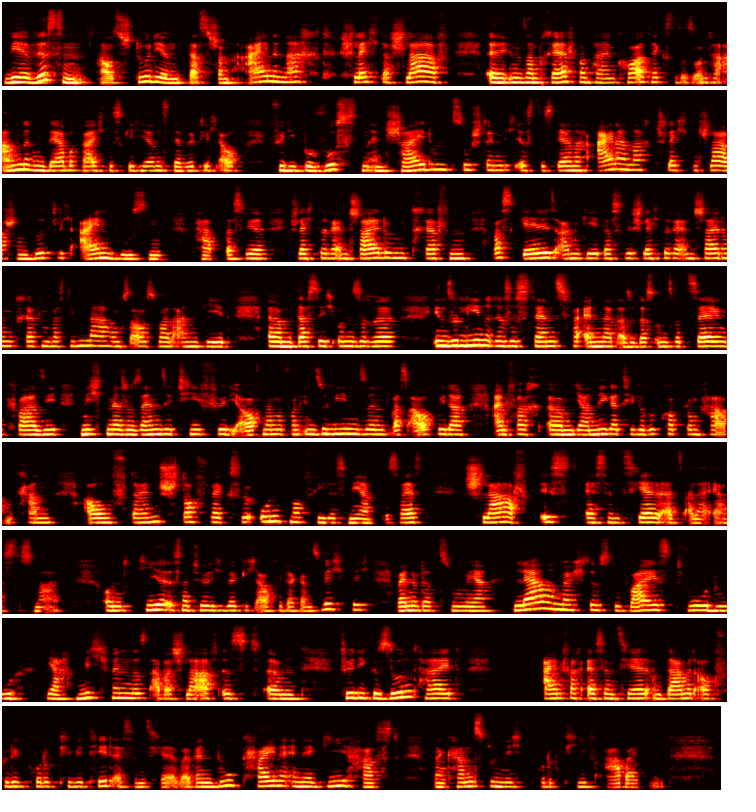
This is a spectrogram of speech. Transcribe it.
Wir wissen aus Studien, dass schon eine Nacht schlechter Schlaf äh, in unserem präfrontalen Kortex, das ist unter anderem der Bereich des Gehirns, der wirklich auch für die bewussten Entscheidungen zuständig ist, dass der nach einer Nacht schlechten Schlaf schon wirklich Einbußen hat, dass wir schlechtere Entscheidungen treffen, was Geld angeht, dass wir schlechtere Entscheidungen treffen, was die Nahrungsauswahl angeht, ähm, dass sich unsere Insulinresistenz verändert, also dass unsere Zellen quasi nicht mehr so sensitiv für die Aufnahme von Insulin sind, was auch wieder einfach ähm, ja negative Rückkopplung haben kann auf deinen Stoffwechsel und noch vieles mehr. Das heißt, Schlaf ist essentiell als allererstes Mal. Und hier ist natürlich wirklich auch wieder ganz wichtig, wenn du dazu mehr lernen möchtest, du weißt, wo du ja mich findest, aber Schlaf ist ähm, für die Gesundheit einfach essentiell und damit auch für die Produktivität essentiell, weil wenn du keine Energie hast, dann kannst du nicht produktiv arbeiten.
